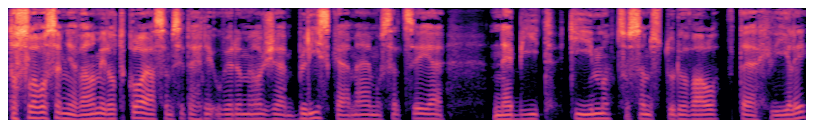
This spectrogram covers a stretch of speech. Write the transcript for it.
To slovo se mě velmi dotklo, já jsem si tehdy uvědomil, že blízké mému srdci je nebýt tím, co jsem studoval v té chvíli,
